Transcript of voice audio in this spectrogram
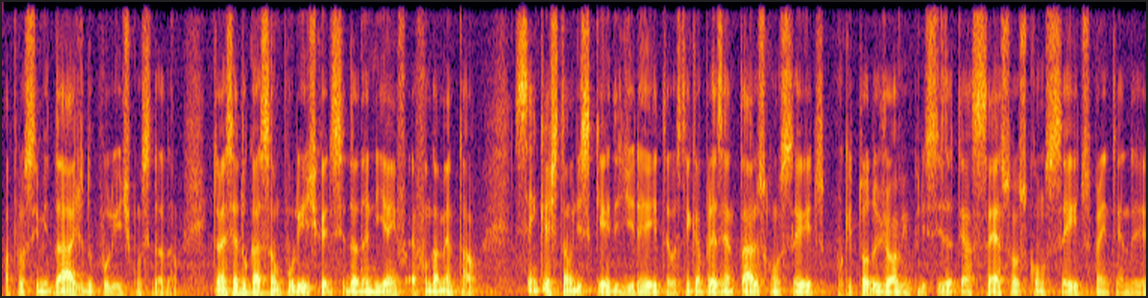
a proximidade do político com o cidadão. Então, essa educação política de cidadania é, é fundamental. Sem questão de esquerda e direita, você tem que apresentar os conceitos, porque todo jovem precisa ter acesso aos conceitos para entender.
